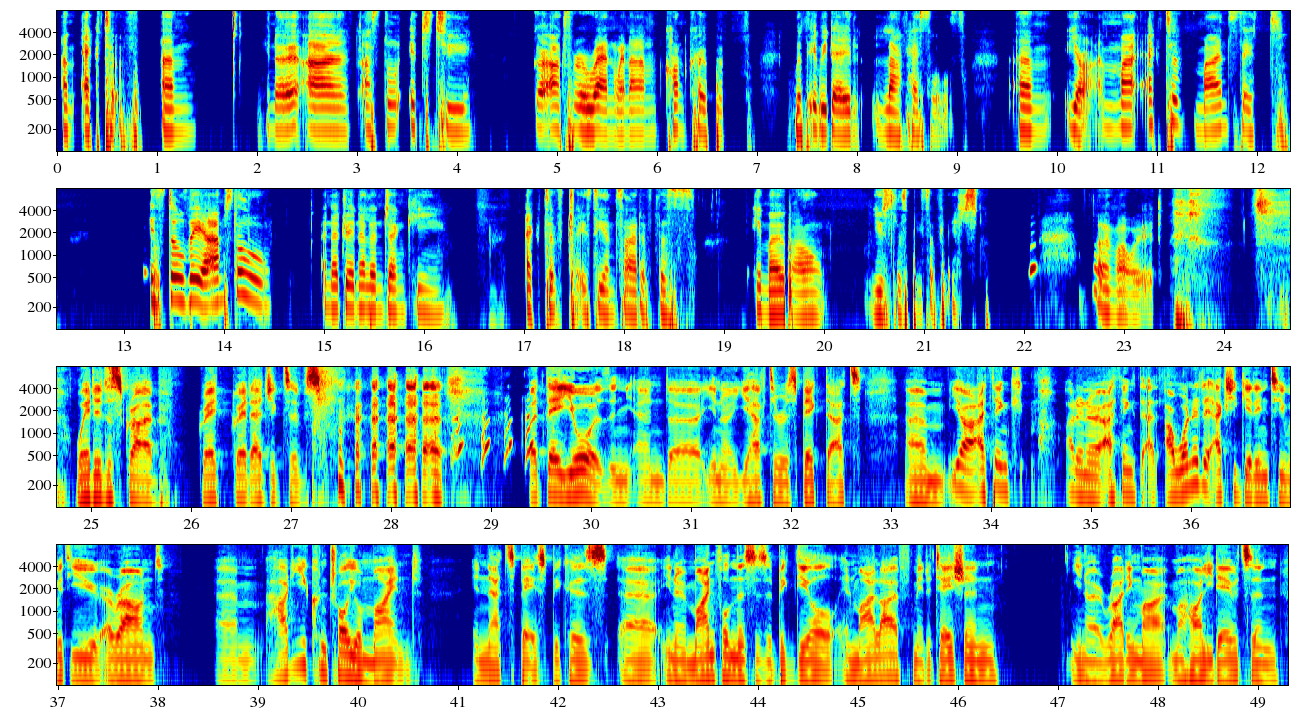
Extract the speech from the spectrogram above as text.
I'm active. Um, you know, I, I still itch to go out for a run when I can't cope with, with everyday life hassles. Um, yeah, my active mindset is still there. I'm still an adrenaline junkie, active Tracy inside of this immobile, useless piece of flesh. oh my word. Way to describe. Great, great adjectives. but they're yours, and and uh, you know you have to respect that. Um, yeah, I think I don't know. I think that I wanted to actually get into with you around um, how do you control your mind in that space because uh, you know mindfulness is a big deal in my life. Meditation, you know, riding my my Harley Davidson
